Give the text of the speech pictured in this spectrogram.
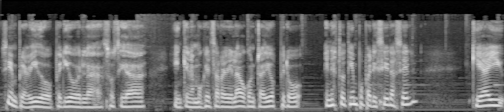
Siempre ha habido periodos en la sociedad en que la mujer se ha rebelado contra Dios, pero en estos tiempos pareciera ser que hay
